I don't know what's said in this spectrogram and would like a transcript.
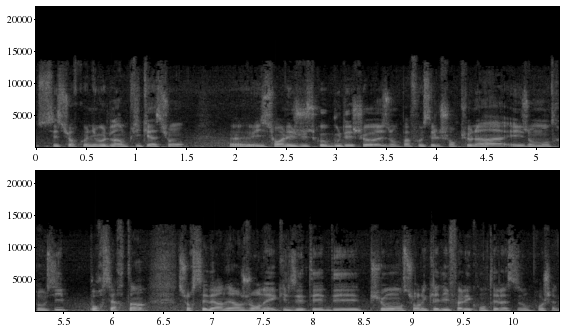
c'est sûr qu'au niveau de l'implication, ils sont allés jusqu'au bout des choses, ils n'ont pas faussé le championnat et ils ont montré aussi, pour certains, sur ces dernières journées, qu'ils étaient des pions sur lesquels il fallait compter la saison prochaine.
